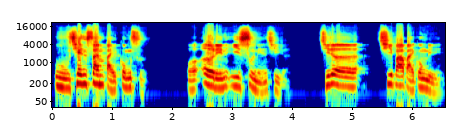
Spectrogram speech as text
五千三百公尺，我二零一四年去的，骑了七八百公里，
